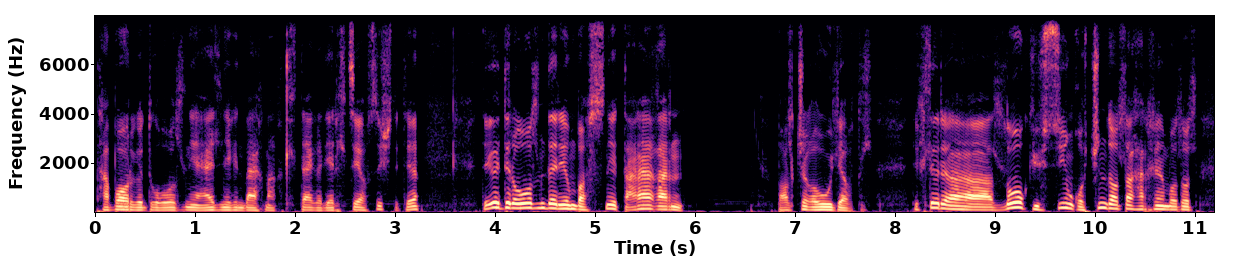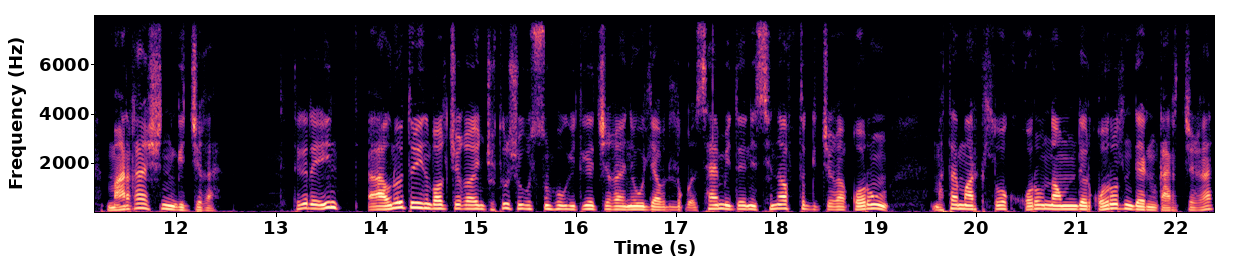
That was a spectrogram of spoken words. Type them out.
Табор гэдэг уулны аль нэг нь байх магадaltaй гэдээ ярилцсан явсан шүү дээ те. Тэгээд тэр уулан дээр юм болсны дараагаар нь болж байгаа үйл явдал. Тэгэхээр Лук 9:37 харах юм бол маргааш нь гэж байгаа. Тэгэхээр энэ өнөөдөр энэ болж байгаа энэ чөтгөр шүглсэн хүүг идгээж байгаа энэ үйл явдал сайн мэдээний синоптик гэж байгаа гурван Матай, Марк, Лук гурван номон дээр гурван дээр нь гарч байгаа.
